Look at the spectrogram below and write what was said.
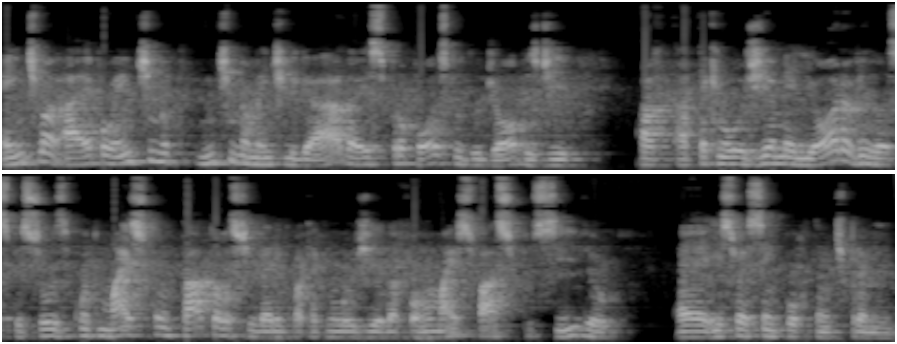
é íntima, a Apple é intima, intimamente ligada a esse propósito do Jobs de a, a, tecnologia melhora a vida das pessoas e quanto mais contato elas tiverem com a tecnologia da forma mais fácil possível, é, isso vai ser importante para mim.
